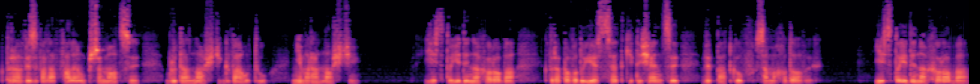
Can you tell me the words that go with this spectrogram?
która wyzwala falę przemocy, brutalności, gwałtu, niemoralności. Jest to jedyna choroba, która powoduje setki tysięcy wypadków samochodowych. Jest to jedyna choroba,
